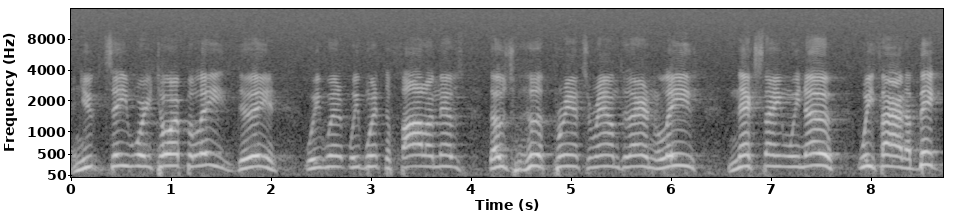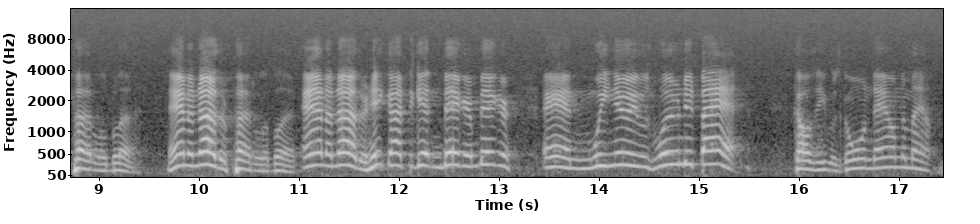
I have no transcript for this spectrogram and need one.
And you can see where he tore up the leaves, do you? And we went, we went to following those, those hoof prints around to there in the leaves. Next thing we know, we find a big puddle of blood and another puddle of blood and another. He got to getting bigger and bigger, and we knew he was wounded bad because he was going down the mountain.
